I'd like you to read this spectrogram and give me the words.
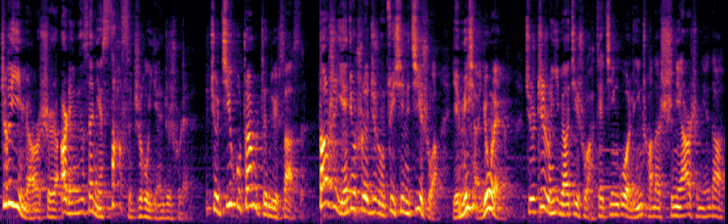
这个疫苗是二零零三年 SARS 之后研制出来的，就几乎专门针对 SARS。当时研究出来这种最新的技术啊，也没想用来着。就是这种疫苗技术啊，在经过临床的十年、二十年的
